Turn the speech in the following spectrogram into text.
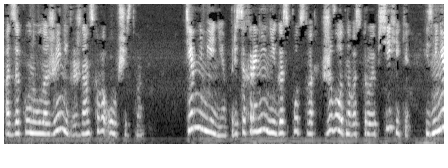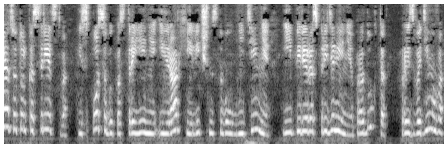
от закона уложений гражданского общества. Тем не менее, при сохранении господства животного строя психики изменяются только средства и способы построения иерархии личностного угнетения и перераспределения продукта, производимого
